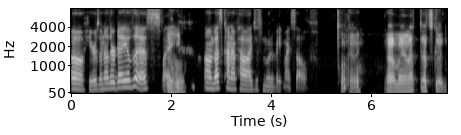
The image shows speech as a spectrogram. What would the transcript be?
oh, here's another day of this. Like, mm-hmm. um, that's kind of how I just motivate myself. Okay. Oh man, that that's good.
